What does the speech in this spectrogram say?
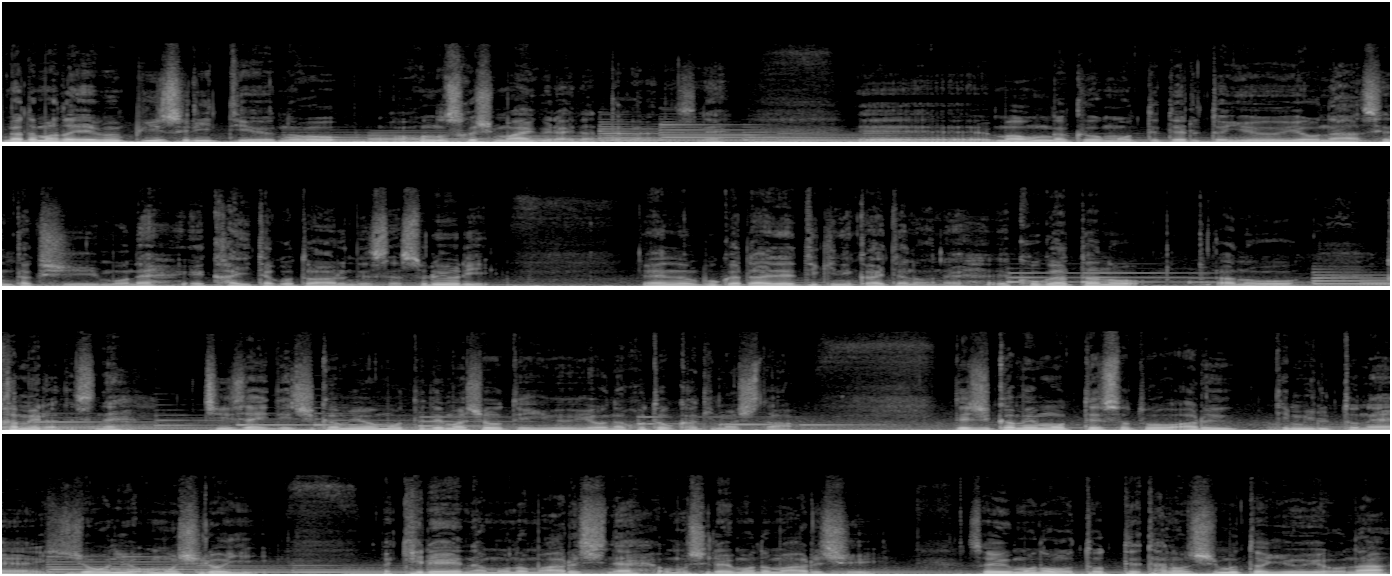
まだまだ MP3 っていうのをほんの少し前ぐらいだったからですね、えーまあ、音楽を持って出るというような選択肢もね書いたことはあるんですがそれより、えー、僕が大々的に書いたのはね小型のあのカメラですね。小さいデジカメを持って出ましょうというようなことを書きました。デジカメ持って外を歩いてみるとね非常に面白い綺麗なものもあるしね面白いものもあるしそういうものを撮って楽しむというような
